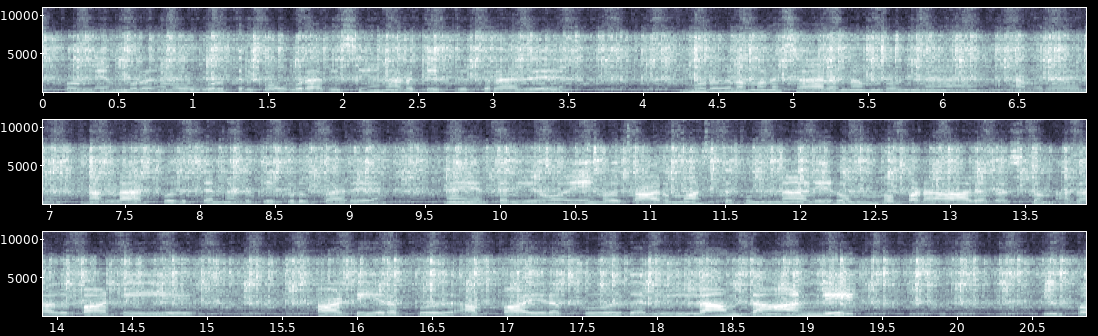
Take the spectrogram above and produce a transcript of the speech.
எப்பவுமே முருகன் ஒவ்வொருத்தருக்கும் ஒவ்வொரு அதிசயம் நடத்திட்டு இருக்கிறாரு. முருகனை மனசார நம்புங்க. அவரை நல்ல அற்புதத்தை நடத்தி கொடுப்பாரு. நான் எத்தனையோ எங்களுக்கு ஆறு மாதத்துக்கு முன்னாடி ரொம்ப படாத கஷ்டம். அதாவது பாட்டி பாட்டி இறப்பு அப்பா இறப்பு இதெல்லாம் தாண்டி இப்போ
